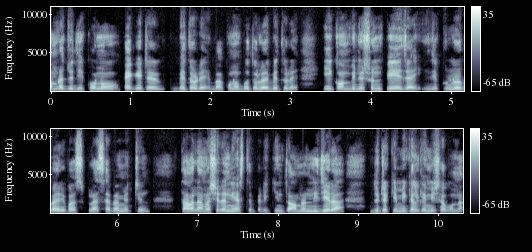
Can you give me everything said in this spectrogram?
আমরা যদি কোনো প্যাকেটের ভেতরে বা কোনো বোতলের ভেতরে এই কম্বিনেশন পেয়ে যাই যে ক্লোরোপাইরিফস প্লাস সাইফামেট্রিন তাহলে আমরা সেটা নিয়ে আসতে পারি। কিন্তু আমরা নিজেরা দুটো কেমিক্যালকে মিশাবো না।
